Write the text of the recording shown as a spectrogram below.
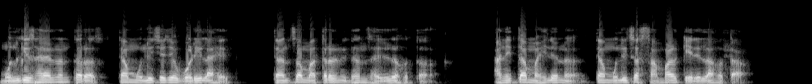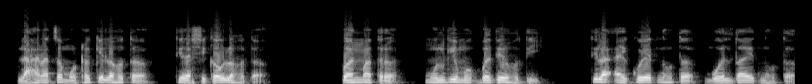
मुलगी झाल्यानंतरच त्या मुलीचे जे वडील आहेत त्यांचं मात्र निधन झालेलं होतं. आणि त्या महिलेनं त्या मुलीचा सांभाळ केलेला होता. लहानाचं मोठं केलं होतं तिला शिकवलं होतं. पण मात्र मुलगी मुखबधीर होती. तिला ऐकू येत नव्हतं बोलता येत नव्हतं.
